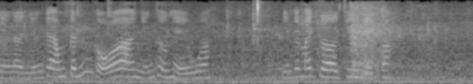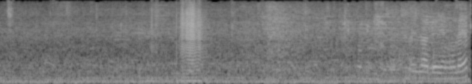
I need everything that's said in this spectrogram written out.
Những, những cái ống kính của những thương hiệu những cái máy cơ chuyên nghiệp đó đây là đèn led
